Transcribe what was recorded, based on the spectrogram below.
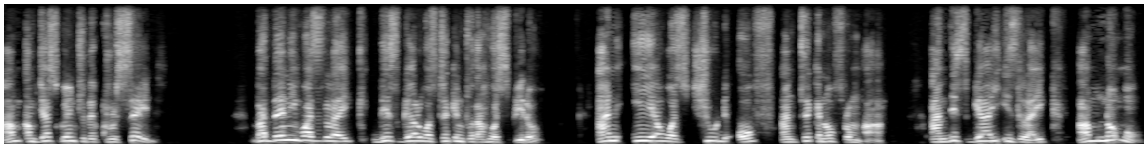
I'm, I'm just going to the crusade. But then it was like, this girl was taken to the hospital. An ear was chewed off and taken off from her. And this guy is like, I'm normal.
